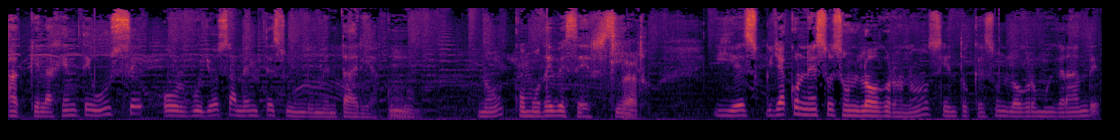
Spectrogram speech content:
a que la gente use orgullosamente su indumentaria, como, ¿no? Como debe ser siempre. Claro. Y es, ya con eso es un logro, ¿no? Siento que es un logro muy grande.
